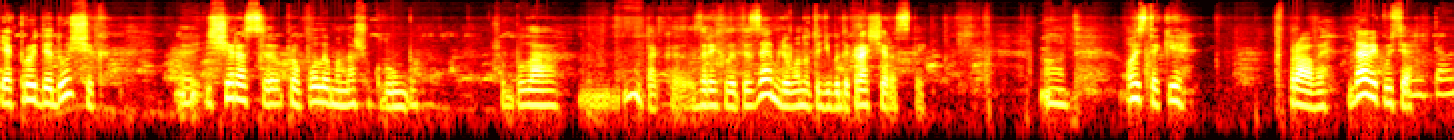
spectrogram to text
Як пройде дощик, е, ще раз е, прополимо нашу клумбу щоб була, ну так, е, зарихлити землю, воно тоді буде краще рости. От. Ось такі справи. Да, Вікуся? Да.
